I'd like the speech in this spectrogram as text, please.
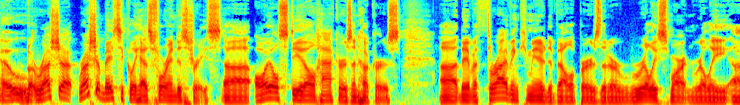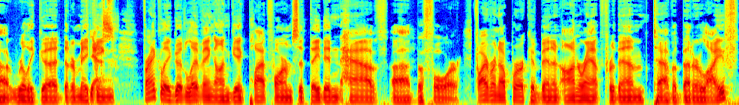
Oh. But Russia, Russia basically has four industries uh, oil, steel, hackers, and hookers. Uh, they have a thriving community of developers that are really smart and really, uh, really good that are making, yes. frankly, a good living on gig platforms that they didn't have uh, before. Fiverr and Upwork have been an on ramp for them to have a better life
